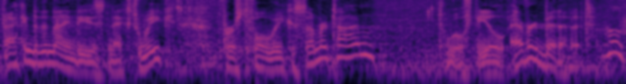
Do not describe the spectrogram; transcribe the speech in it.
Back into the 90s next week. First full week of summertime, we'll feel every bit of it. Ooh.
